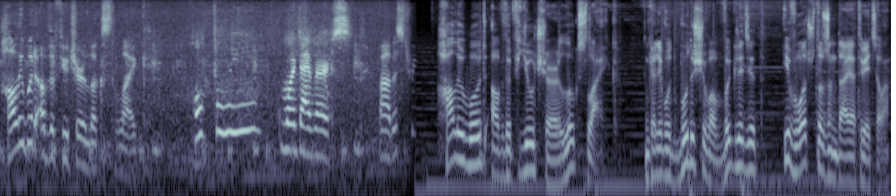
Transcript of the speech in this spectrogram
Hollywood of the future looks like. Hopefully, more diverse. Wow, this tree. Hollywood of the future looks like. Голливуд будущего выглядит, и вот что Зендая ответила.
